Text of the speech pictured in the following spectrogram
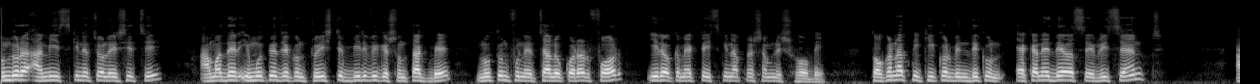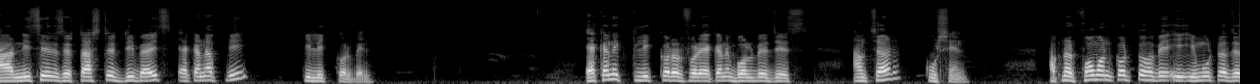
বন্ধুরা, আমি স্ক্রিনে চলে এসেছি। আমাদের ইমুতে যখন টু স্টেপ ভেরিফিকেশন থাকবে, নতুন ফোনে চালু করার পর এরকম একটা স্ক্রিন আপনার সামনে শো হবে। তখন আপনি কি করবেন দেখুন, এখানে দেওয়া আছে রিসেন্ট আর নিচে ট্রাস্টেড ডিভাইস এখানে আপনি ক্লিক করবেন। এখানে ক্লিক করার পরে এখানে বলবে যে আনসার কোশ্চেন আপনার প্রমাণ করতে হবে এই ইমোটা যে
